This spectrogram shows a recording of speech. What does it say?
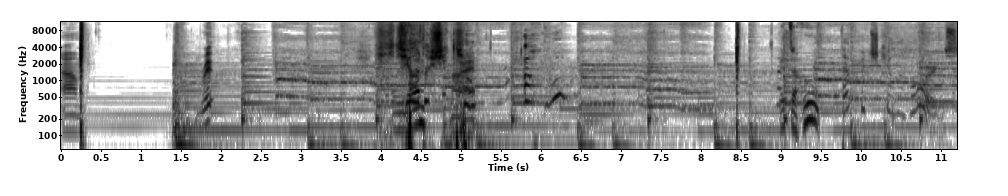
Um. Rip. He killed the she All killed. right. It's a hoot. that bitch killed the horse.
